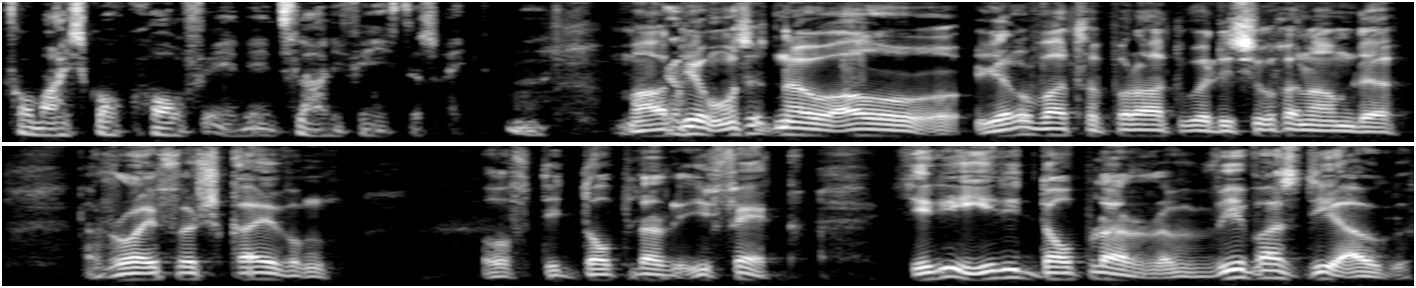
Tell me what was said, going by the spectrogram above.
kom hy skok half in en slaan die vensters uit. Maar die, ons het nou al heel wat gepraat oor die sogenaamde rooi verskuiwing of die Doppler effek. Hierdie hierdie Doppler, wie was die ou?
